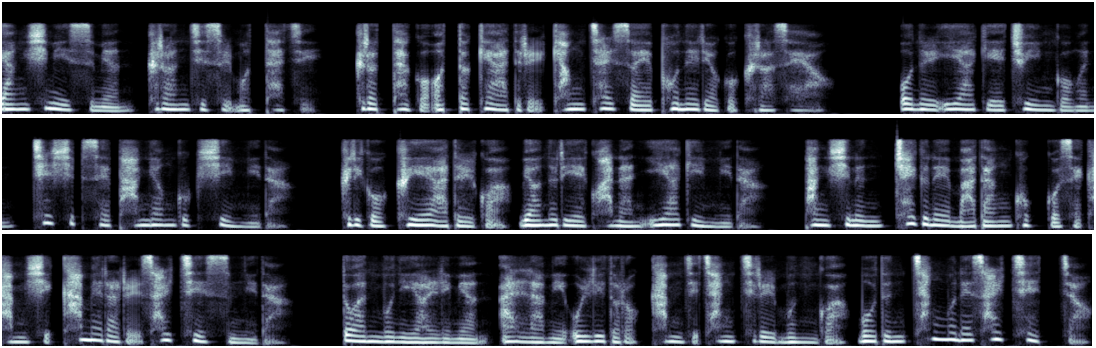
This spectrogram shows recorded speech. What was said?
양심이 있으면 그런 짓을 못하지. 그렇다고 어떻게 아들을 경찰서에 보내려고 그러세요. 오늘 이야기의 주인공은 70세 방영국 씨입니다. 그리고 그의 아들과 며느리에 관한 이야기입니다. 방 씨는 최근에 마당 곳곳에 감시 카메라를 설치했습니다. 또한 문이 열리면 알람이 울리도록 감지 장치를 문과 모든 창문에 설치했죠.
